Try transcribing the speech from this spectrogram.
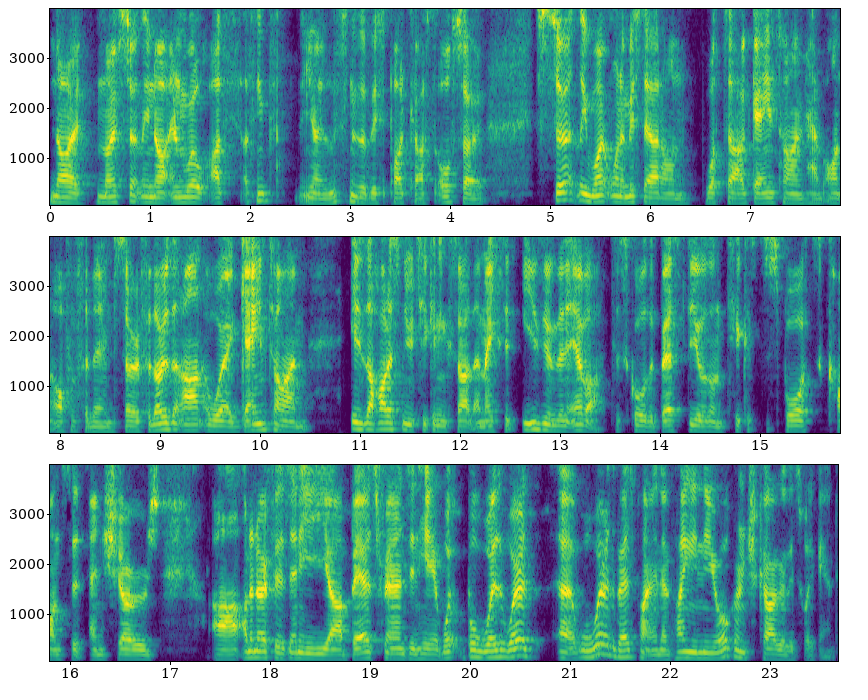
No, most certainly not. And will I, th- I think you know listeners of this podcast also certainly won't want to miss out on what uh, Game Time have on offer for them. So for those that aren't aware, Game Time is the hottest new ticketing site that makes it easier than ever to score the best deals on tickets to sports, concert, and shows. Uh, I don't know if there's any uh, Bears fans in here, but where, where, uh, well, where are the Bears playing? They're playing in New York or in Chicago this weekend.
